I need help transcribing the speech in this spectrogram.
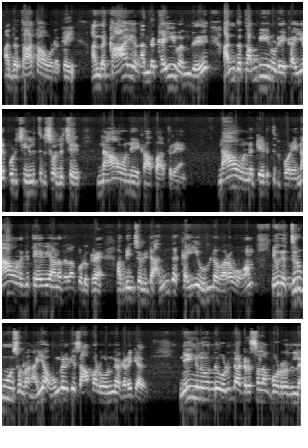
அந்த தாத்தாவோட கை. அந்த காய அந்த கை வந்து அந்த தம்பியினுடைய கையை பிடிச்சி இழுத்துட்டு சொல்லுச்சு நான் உன்னைய காப்பாத்துறேன். நான் உனக்கு எடுத்துட்டு போறேன் நான் உனக்கு தேவையானதெல்லாம் கொடுக்குறேன் அப்படின்னு சொல்லிட்டு அந்த கை உள்ள வரவும் இவங்க திரும்பவும் சொல்றாங்க ஐயா உங்களுக்கே சாப்பாடு ஒழுங்கா கிடைக்காது. நீங்களும் வந்து ஒழுங்கா ட்ரெஸ் எல்லாம் போடுறது இல்ல.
